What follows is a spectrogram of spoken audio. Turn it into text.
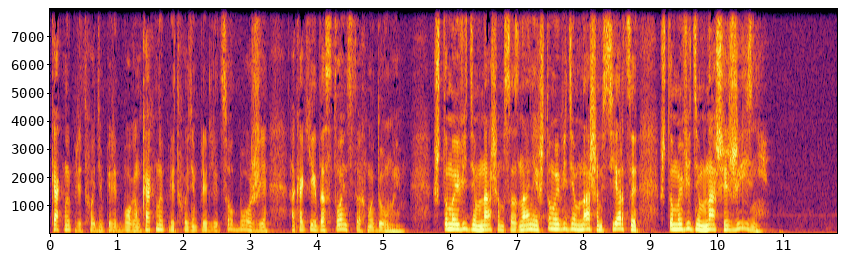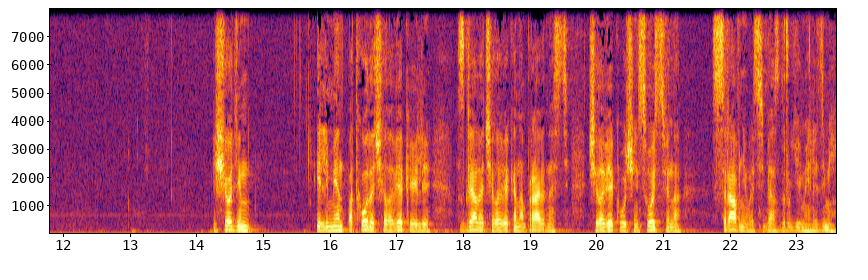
как мы предходим перед Богом, как мы предходим пред лицо Божье, о каких достоинствах мы думаем, что мы видим в нашем сознании, что мы видим в нашем сердце, что мы видим в нашей жизни. Еще один элемент подхода человека или взгляда человека на праведность, человеку очень свойственно сравнивать себя с другими людьми.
